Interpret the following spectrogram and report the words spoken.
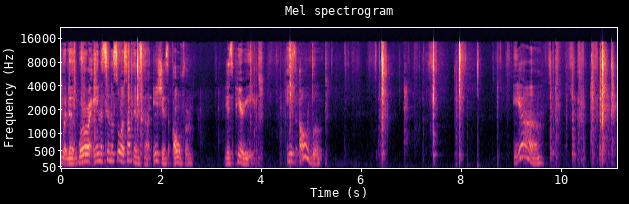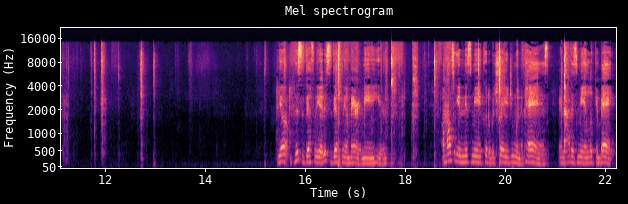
with the world and the ten of swords, something's gonna it's just over. Just period. It's over. Yeah. Yep, this is definitely yeah, this is definitely a married man here. I'm also getting this man could have betrayed you in the past, and now this man looking back.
